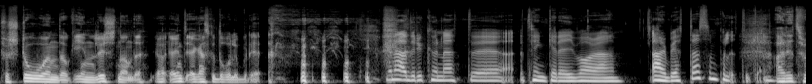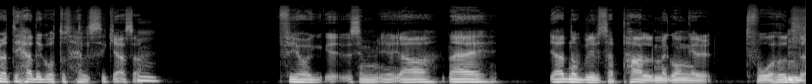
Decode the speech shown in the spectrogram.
förstående och inlyssnande. Jag, jag, är inte, jag är ganska dålig på det. Men hade du kunnat eh, tänka dig vara, arbeta som politiker? Ja, det tror jag att det hade gått åt helsike alltså. Mm. För jag, eh, som, ja, nej. Jag hade nog blivit så här Palme gånger 200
